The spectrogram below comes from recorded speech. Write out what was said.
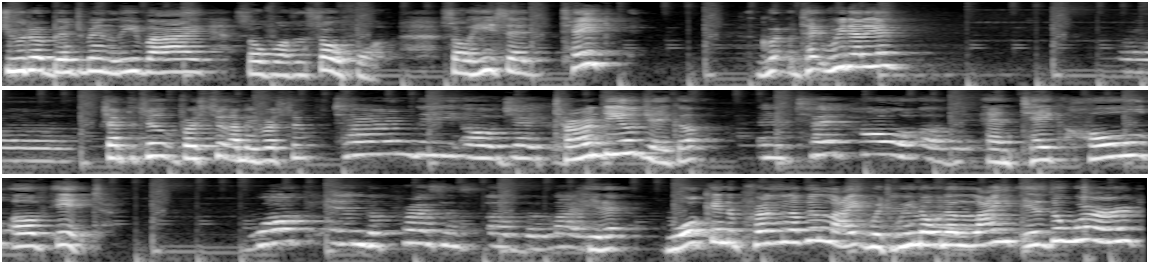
Judah, Benjamin, Levi, so forth and so forth. So he said, take, take read that again. uh, Chapter two, verse two. I mean verse two. turn thee, O Jacob, Turn thee, O Jacob, and take hold of it. and take hold of it. Walk in the presence of the light. Hear that? Walk in the presence of the light, which we know the light is the word.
